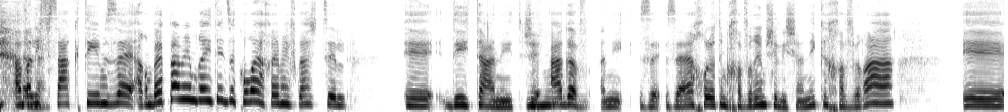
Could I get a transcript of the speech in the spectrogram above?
אבל הפסקתי עם זה. הרבה פעמים ראיתי את זה קורה אחרי מפגש אצל אה, דיאטנית, שאגב, אני, זה, זה היה יכול להיות עם חברים שלי, שאני כחברה, אה,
